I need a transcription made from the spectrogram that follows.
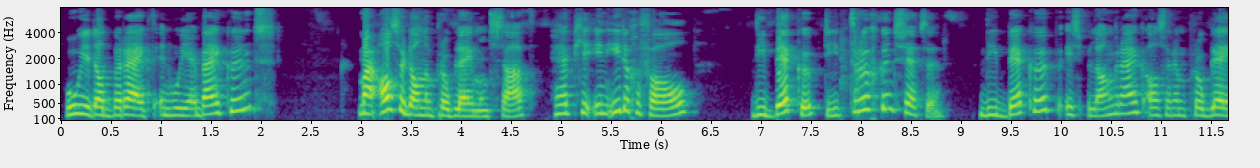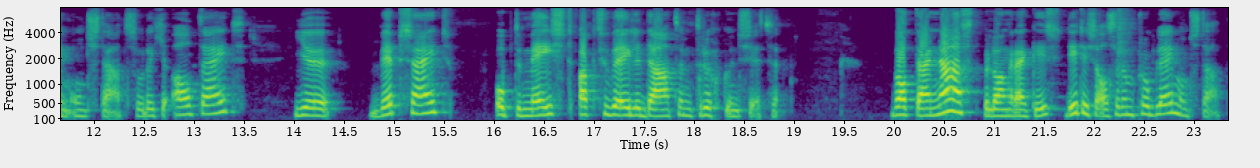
hoe je dat bereikt en hoe je erbij kunt. Maar als er dan een probleem ontstaat, heb je in ieder geval die backup die je terug kunt zetten. Die backup is belangrijk als er een probleem ontstaat, zodat je altijd je website op de meest actuele datum terug kunt zetten. Wat daarnaast belangrijk is, dit is als er een probleem ontstaat.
